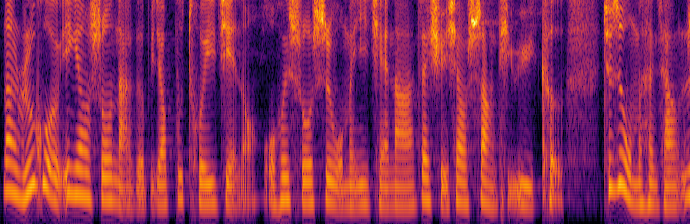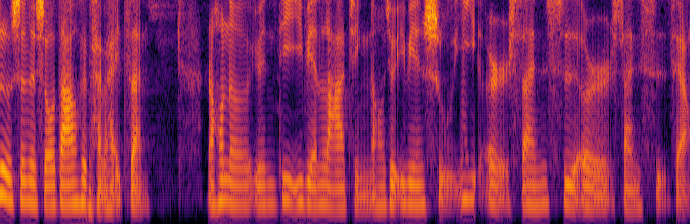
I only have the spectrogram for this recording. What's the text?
那如果硬要说哪个比较不推荐哦，我会说是我们以前啊在学校上体育课，就是我们很常热身的时候，大家会排排站，然后呢原地一边拉筋，然后就一边数一二三四二三四这样，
